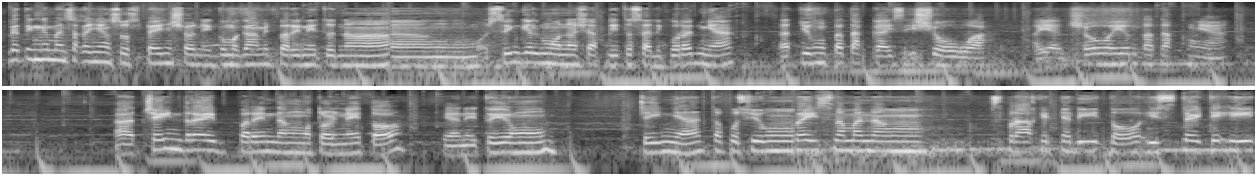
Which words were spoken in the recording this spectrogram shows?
Pagdating naman sa kanyang suspension, eh, gumagamit pa rin ito ng single monoshock dito sa likuran niya. At yung tatak guys is Showa. Ayan, Showa yung tatak niya. At chain drive pa rin ng motor na ito. Yan, ito yung chain niya. Tapos yung size naman ng sprocket niya dito is 38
